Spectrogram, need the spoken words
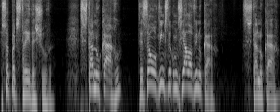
é só para distrair da chuva. Se está no carro, atenção ouvintes da comercial ouvir no carro. Se está no carro,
